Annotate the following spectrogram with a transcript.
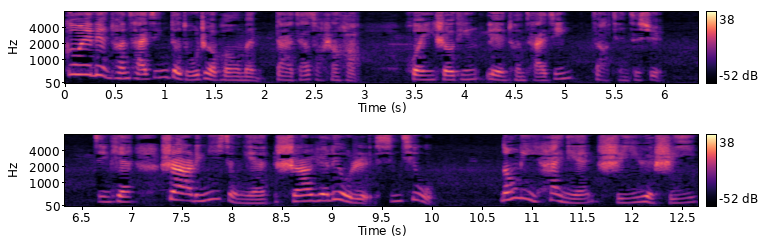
各位链团财经的读者朋友们，大家早上好，欢迎收听链团财经早间资讯。今天是二零一九年十二月六日，星期五，农历亥年十一月十一。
